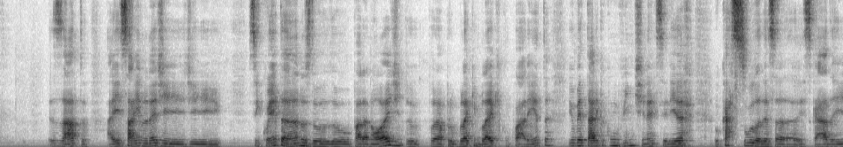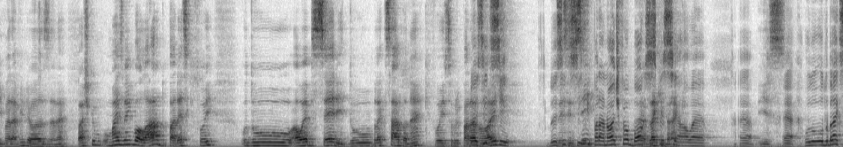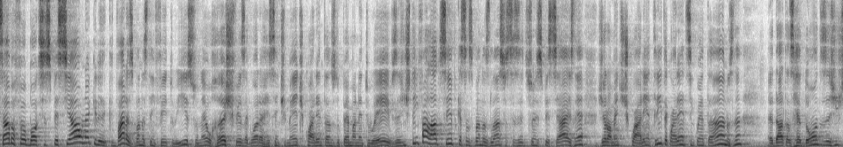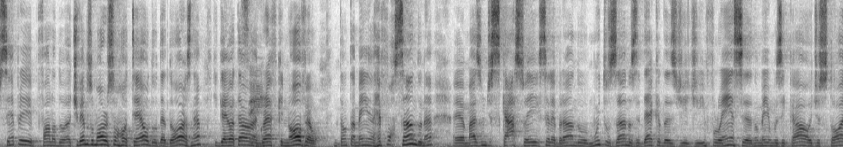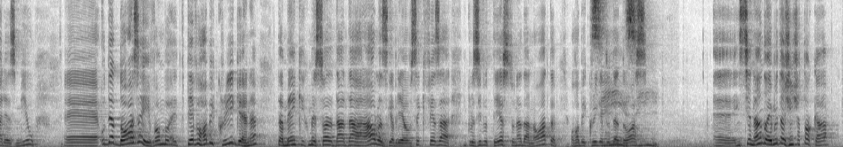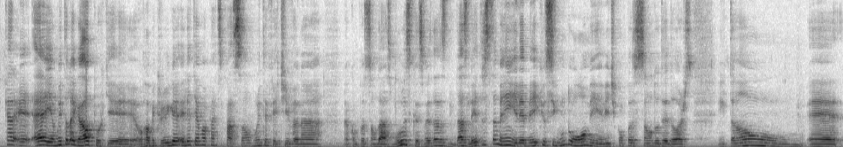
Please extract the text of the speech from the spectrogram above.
Exato. Aí saindo né, de, de 50 anos do, do Paranoid do, pra, pro Black in Black com 40 e o Metallica com 20, né? Que seria o caçula dessa escada aí maravilhosa, né? Acho que o mais bem bolado parece que foi o do a websérie do Black Sabbath, né? Que foi sobre Paranoid. Do ACDC. Paranoid foi o box é, especial, é. É, isso. É. O, o, do Black Sabbath foi o box especial, né? Que, que, várias bandas têm feito isso, né? O Rush fez agora recentemente 40 anos do Permanent Waves. A gente tem falado sempre que essas bandas lançam essas edições especiais, né? Geralmente de 40, 30, 40, 50 anos, né? É, datas redondas, a gente sempre fala do. Tivemos o Morrison Hotel do The Doors, né? Que ganhou até uma Sim. graphic novel, então também reforçando, né? É, mais um descasso aí, celebrando muitos anos e décadas de, de influência no meio musical, de histórias mil. É, o The Doors aí, vamos, teve o Robbie Krieger, né? Também que começou a dar, dar, aulas, Gabriel. Você que fez a, inclusive o texto né, da nota, o Robbie Krieger sim, do The Doors. É, ensinando aí muita gente a tocar Cara, é, é, e é muito legal porque o Rob Krieger ele tem uma participação muito efetiva na, na composição das músicas, mas das, das letras também. Ele é meio que o segundo homem ali de composição do The Doors. Então,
